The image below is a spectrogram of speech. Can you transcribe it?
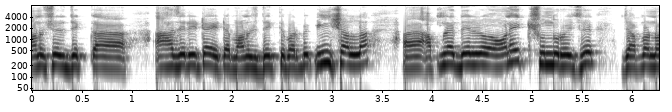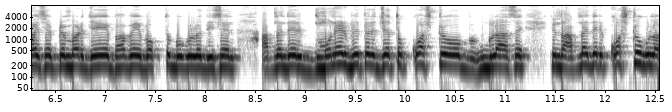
মানুষের যে আহাজারিটা, এটা মানুষ দেখতে পারবে। ইনশাল্লাহ আপনাদের অনেক সুন্দর হয়েছে যে আপনার নয় সেপ্টেম্বর যেভাবে বক্তব্যগুলো দিয়েছেন আপনাদের মনের ভিতরে যত কষ্টগুলো আছে, কিন্তু আপনাদের কষ্টগুলো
